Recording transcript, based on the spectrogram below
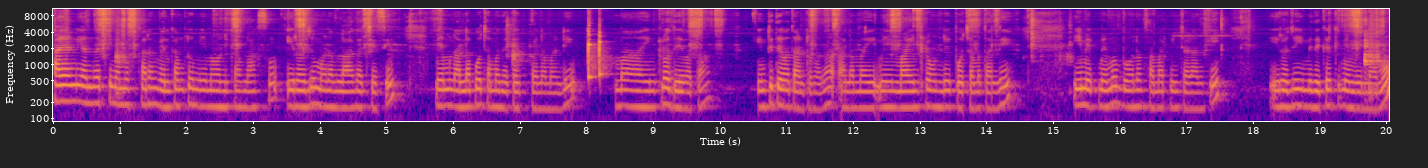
హాయ్ అండి అందరికీ నమస్కారం. వెల్కమ్ టు మీ మౌనిక బ్లాగ్స్ ఈరోజు మన బ్లాగ్ వచ్చేసి మేము నల్లపోచమ్మ దగ్గరికి పోయినామండి. మా ఇంట్లో దేవత ఇంటి దేవత అంటారు కదా అలా మా మేము మా ఇంట్లో ఉండే పోచమ్మ తల్లి ఈమెకు మేము బోనం సమర్పించడానికి ఈరోజు ఈమె దగ్గరికి మేము వెళ్ళాము.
